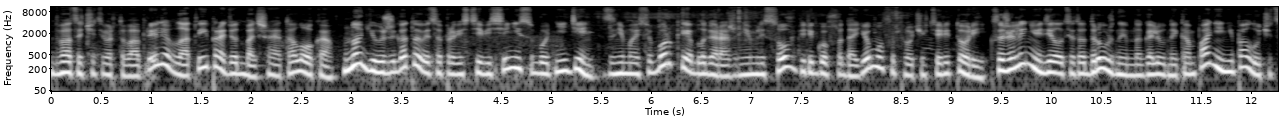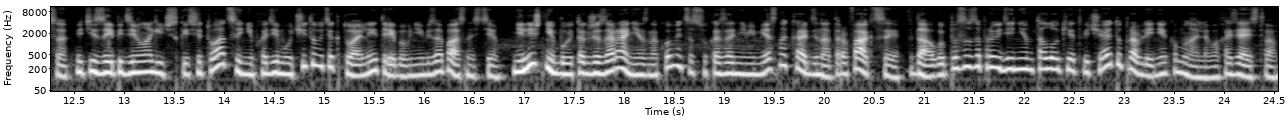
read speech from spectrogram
24 апреля в Латвии пройдет большая толока. Многие уже готовятся провести весенний субботний день, занимаясь уборкой и облагораживанием лесов, берегов водоемов и прочих территорий. К сожалению, делать это дружной и многолюдной компанией не получится, ведь из-за эпидемиологической ситуации необходимо учитывать актуальные требования безопасности. Не лишним будет также заранее ознакомиться с указаниями местных координаторов акции. В Даугавпилсе за проведением толоки отвечает Управление коммунального хозяйства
